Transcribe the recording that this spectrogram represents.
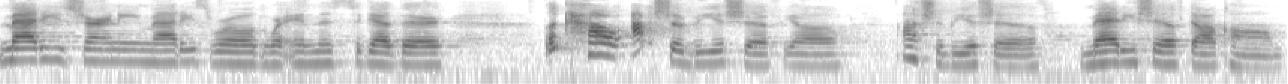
Maddy's Journey, Maddy's World, we're in this together. Look how I should be a chef, y'all. I should be a chef. MaddieChef.com.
